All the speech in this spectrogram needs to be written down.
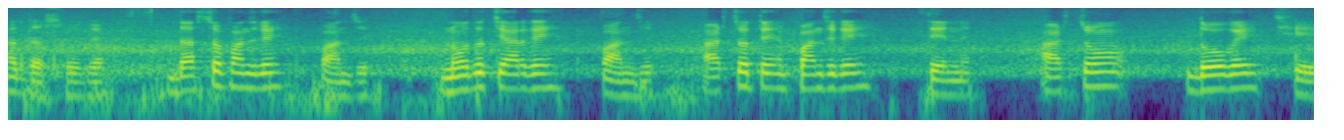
ਆ 10 ਹੋ ਗਿਆ। 10 ਤੋਂ 5 ਗਏ। 5 9 ਤੋਂ 4 ਗਏ 5 8 ਤੋਂ 5 ਗਏ 3 8 ਤੋਂ 2 ਗਏ 6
